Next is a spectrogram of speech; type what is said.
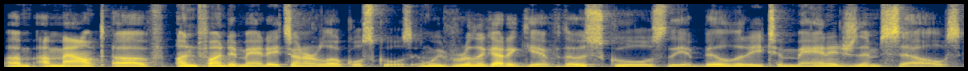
um, amount of unfunded mandates on our local schools. And we've really got to give those schools the ability to manage themselves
